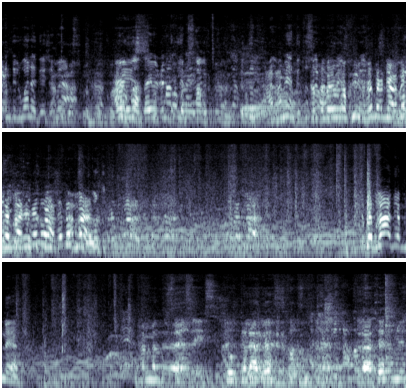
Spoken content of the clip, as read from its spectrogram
عند الولد يا جماعة أيوه دايما عندك لبس على العميد اتصل ابعد غاد يا ابني محمد شوف ثلاثة ثلاثة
